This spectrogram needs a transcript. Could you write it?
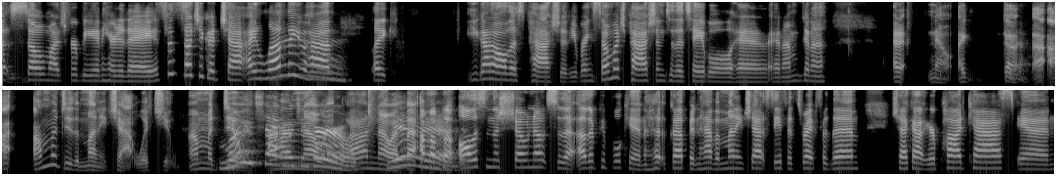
so much for being here today. It's been such a good chat. I love yeah. that you have like you got all this passion. You bring so much passion to the table, and and I'm gonna. I, now I got yeah. I, I'm gonna do the money chat with you. I'm gonna do money it. chat I with know your girl. It. I know it, but I'm gonna put all this in the show notes so that other people can hook up and have a money chat, see if it's right for them. Check out your podcast and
